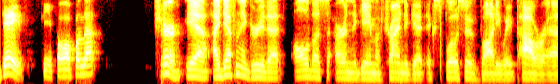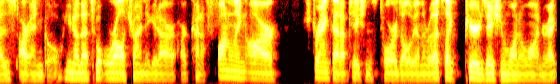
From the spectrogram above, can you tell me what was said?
Dave, can you follow up on that? Sure. Yeah, I definitely agree that all of us are in the game of trying to get explosive body weight power as our end goal. You know, that's what we're all trying to get our, our kind of funneling our strength adaptations towards all the way on the road. That's like periodization 101, right?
